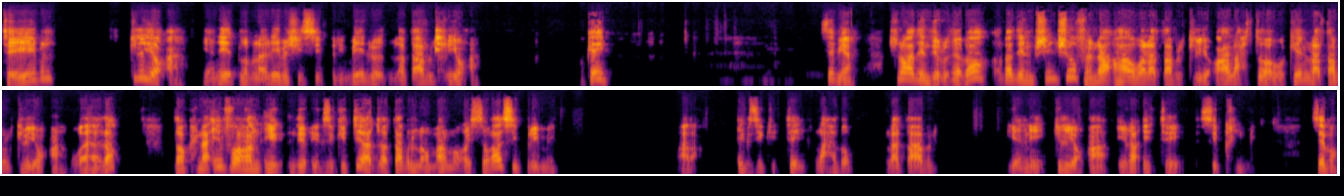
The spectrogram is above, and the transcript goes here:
تيبل كليون 1 يعني طلبنا ليه باش يسيبريمي لا تابل كليون 1 اوكي سي بيان شنو غادي نديرو دابا؟ غادي نمشي نشوف هنا ها هو la table client 1 لاحظتوا هو كاين la table client 1 هو هذا. donc حنا une fois غندير exécuter هاد la table normalement elle sera supprimée voilà exécuter لاحظوا la table يعني client 1 elle a été supprimée c'est bon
